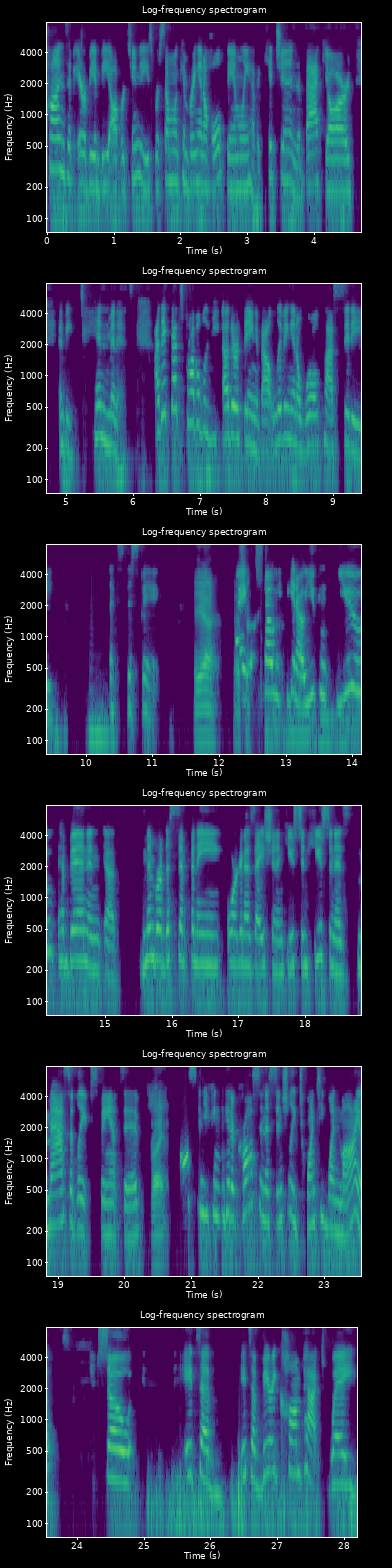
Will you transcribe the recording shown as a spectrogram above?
tons of Airbnb opportunities where someone can bring in a whole family, have a kitchen and a backyard, and be 10 minutes. I think that's probably the other thing about living in a world class city that's this big Yeah. Right? Right. So, you know, you can, you have been in a member of the symphony organization in Houston. Houston is massively expansive. Right. Austin, you can get across in essentially 21 miles. So it's a, it's a very compact way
